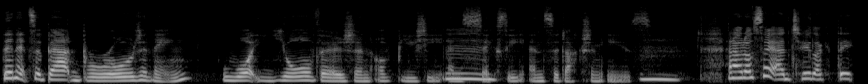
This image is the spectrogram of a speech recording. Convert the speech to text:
then it's about broadening what your version of beauty and sexy and seduction is. And I would also add too, like the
